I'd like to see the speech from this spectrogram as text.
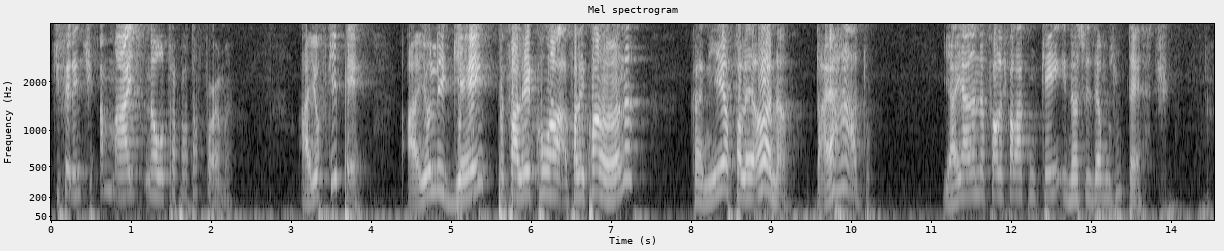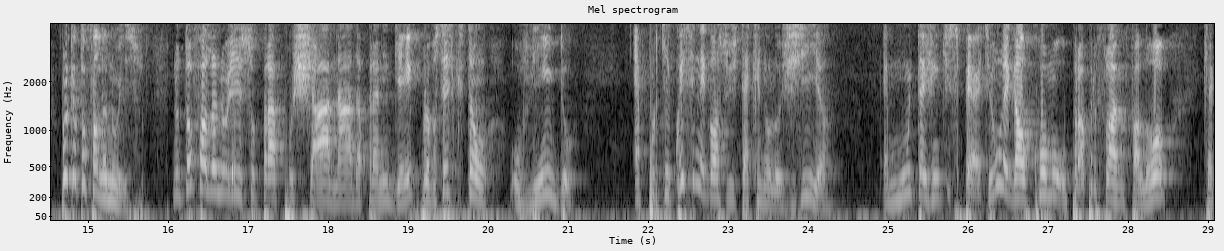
diferente a mais na outra plataforma. Aí eu fiquei pé. Aí eu liguei, falei com a, falei com a Ana, Caninha, falei, Ana, tá errado. E aí a Ana fala falar com quem e nós fizemos um teste. Por que eu tô falando isso? Não tô falando isso para puxar nada para ninguém, para vocês que estão ouvindo, é porque com esse negócio de tecnologia é muita gente esperta. E um legal, como o próprio Flávio falou, que,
